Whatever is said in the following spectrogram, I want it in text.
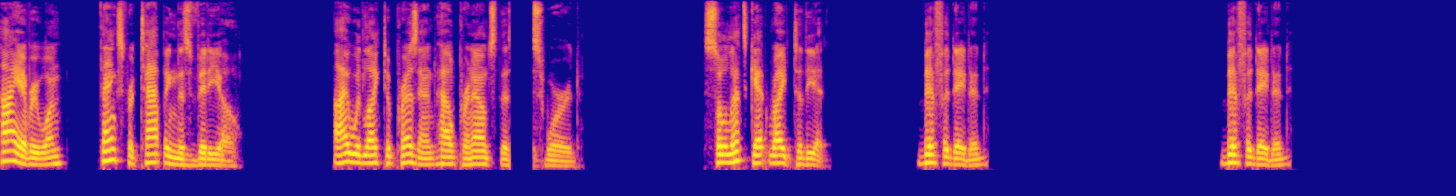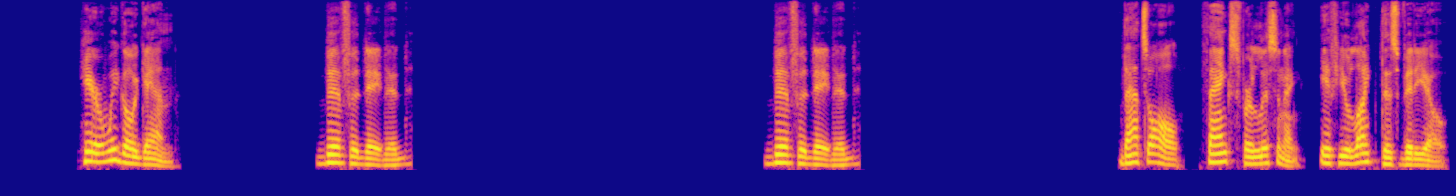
Hi everyone, thanks for tapping this video. I would like to present how pronounce this word. So let's get right to the it. Bifidated. Bifurcated. Here we go again. Bifidated. Bifidated. That's all, thanks for listening. If you liked this video,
